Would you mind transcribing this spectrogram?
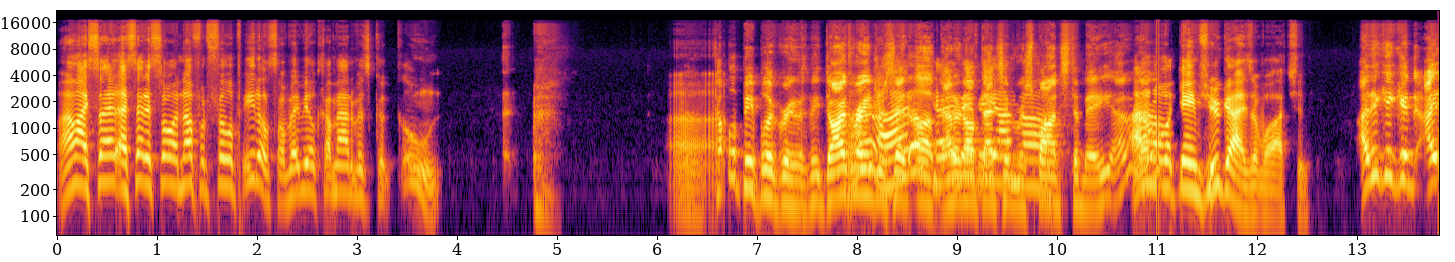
Well, I said I said I saw enough with Filipino, so maybe he'll come out of his cocoon. A Uh, couple of people agree with me. Darth Ranger said, right, "Ugh." okay, I don't know if that's in I'm, uh, response to me. I don't, I don't know. what games you guys are watching. I think he could. I,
